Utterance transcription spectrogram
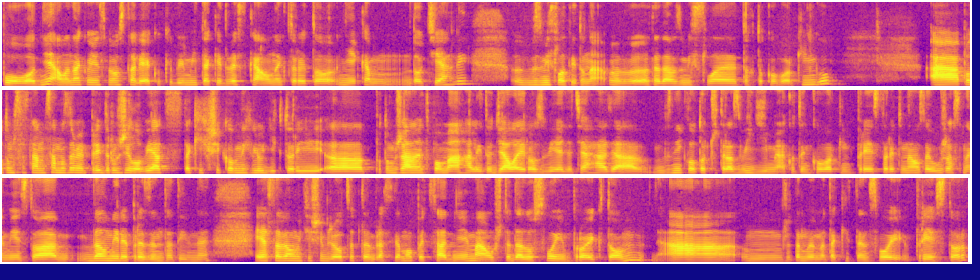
pôvodne, ale nakoniec sme ostali ako keby my také dve skalné, ktoré to niekam dotiahli v zmysle, týto, teda v zmysle tohto coworkingu. A potom sa tam samozrejme pridružilo viac takých šikovných ľudí, ktorí uh, potom Žanet pomáhali to ďalej rozvíjať a ťahať a vzniklo to, čo teraz vidíme, ako ten coworking priestor. Je to naozaj úžasné miesto a veľmi reprezentatívne. Ja sa veľmi teším, že od septembra si tam opäť sadnem a už teda so svojím projektom a um, že tam budeme taký ten svoj priestor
